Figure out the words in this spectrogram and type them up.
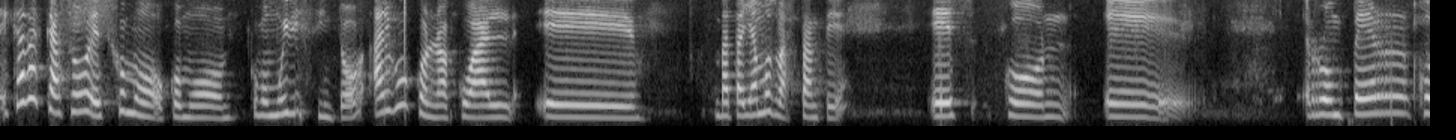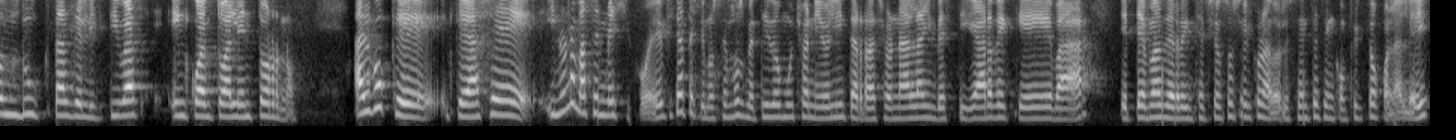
cada caso es como, como, como muy distinto. Algo con lo cual eh, batallamos bastante es con eh, romper conductas delictivas en cuanto al entorno. Algo que, hace, y no nada más en México, ¿eh? fíjate que nos hemos metido mucho a nivel internacional a investigar de qué va eh, temas de reinserción social con adolescentes en conflicto con la ley,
